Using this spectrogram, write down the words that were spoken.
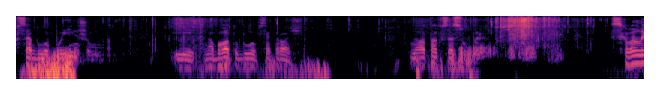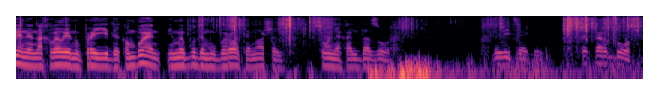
все було по-іншому. І набагато було все краще. Ну а так все супер. З хвилини на хвилину приїде комбайн і ми будемо убирати наш сонях Альдазор. Дивіться який. Це кардос.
